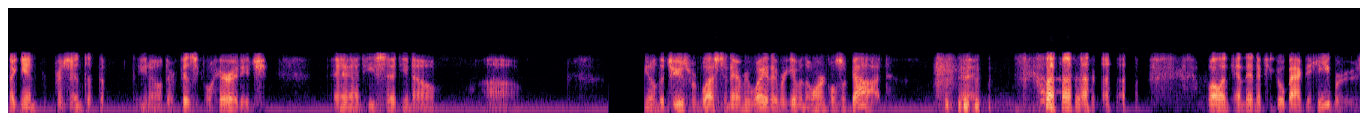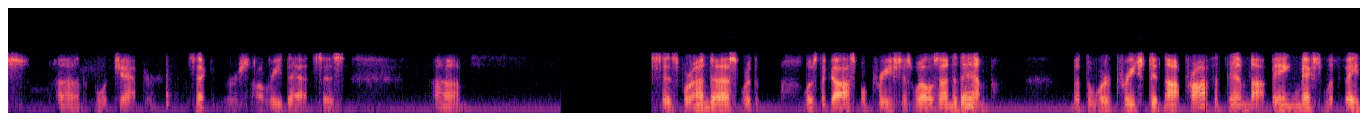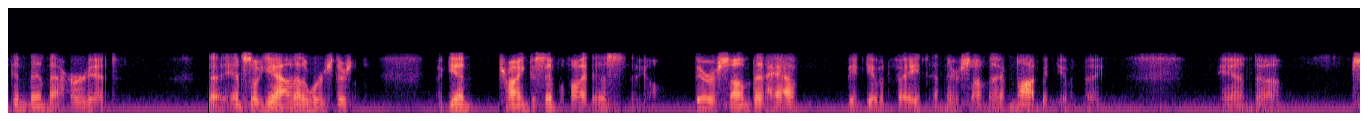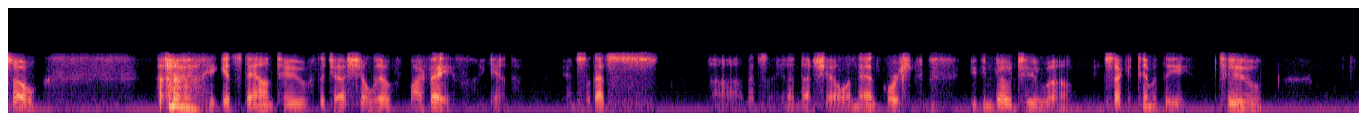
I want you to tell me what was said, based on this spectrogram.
again, present that the, you know, their physical heritage, and he said, you know, uh, you know, the Jews were blessed in every way. They were given the oracles of God. Okay. well, and, and then if you go back to Hebrews, uh, the fourth chapter, second verse, I'll read that. It says, um, it says, For unto us the, was the gospel preached as well as unto them. But the word preached did not profit them, not being mixed with faith in them that heard it and so, yeah, in other words, there's again trying to simplify this. There are some that have been given faith, and there are some that have not been given faith, and uh, so it gets down to the just shall live by faith again, and so that's uh, that's in a nutshell. And then, of course, you can go to uh, Second Timothy two,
